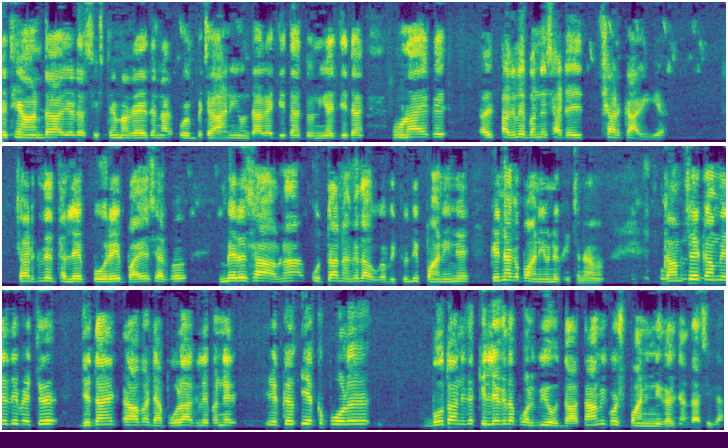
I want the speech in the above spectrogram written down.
ਇੱਥੇ ਆਉਣ ਦਾ ਜਿਹੜਾ ਸਿਸਟਮ ਹੈਗਾ, ਇਹਦੇ ਨਾਲ ਕੋਈ ਬਚਾਅ ਨਹੀਂ ਹੁੰਦਾ ਹੈਗਾ, ਜਿੱਦਾਂ ਦੁਨੀਆ ਜਿੱਦਾਂ ਹੁਣ ਆਏ ਕਿ ਅਗਲੇ ਬੰਦੇ ਸਾਡੇ ਸੜਕ ਆ ਗਈ ਆ। ਸੜਕ ਦੇ ਥੱਲੇ ਪੋਰੇ ਪਾਏ ਸਿਰਫ। ਮੇਰੇ ਹਿਸਾਬ ਨਾਲ ਕੁੱਤਾ ਲੰਘਦਾ ਹੋਊਗਾ ਵਿੱਚੋਂ ਦੀ ਪਾਣੀ ਨੇ। ਕਿੰਨਾ ਕੁ ਪਾਣੀ ਉਹਨੇ ਖਿੱਚਣਾ ਵਾ? ਕਮ ਸੇ ਕਮ ਇਹਦੇ ਵਿੱਚ ਜਿੱਦਾਂ ਆ ਵੱਡਾ ਪੁਲ ਅਗਲੇ ਬੰਨੇ ਇੱਕ ਇੱਕ ਪੁਲ ਬਹੁਤਾ ਨਹੀਂ ਤਾਂ ਕਿੱਲੇ ਦਾ ਪੁਲ ਵੀ ਹੁੰਦਾ, ਤਾਂ ਵੀ ਕੁਝ ਪਾਣੀ ਨਿਕਲ ਜਾਂਦਾ ਸੀਗਾ।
